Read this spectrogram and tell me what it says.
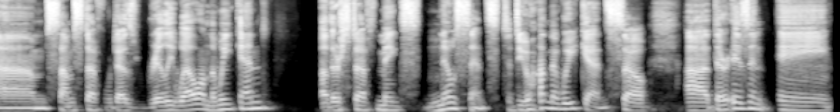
Um, some stuff does really well on the weekend. Other stuff makes no sense to do on the weekend. So uh, there isn't a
